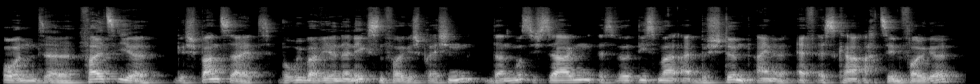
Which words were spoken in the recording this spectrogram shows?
Und äh, falls ihr gespannt seid, worüber wir in der nächsten Folge sprechen, dann muss ich sagen, es wird diesmal bestimmt eine FSK 18 Folge.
